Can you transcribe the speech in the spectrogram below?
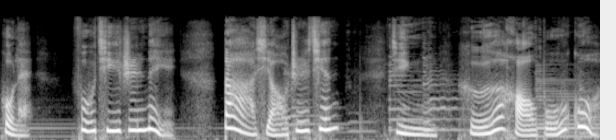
后来夫妻之内，大小之间。竟和好不过。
